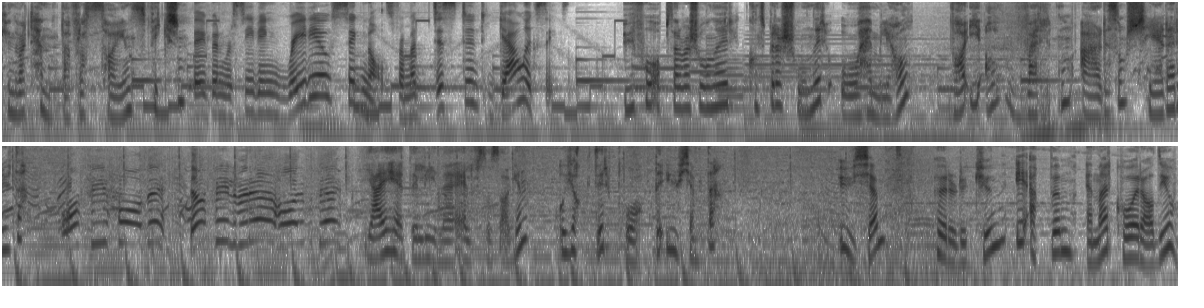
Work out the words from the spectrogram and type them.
kunne vært henta fra science fiction. Ufo-observasjoner, konspirasjoner og hemmelighold. Hva i all verden er det som skjer der ute? Å, fy fader! Jeg filmer det! Har det på tape! Jeg heter Line Elfsåshagen og jakter på det ukjente. Ukjent hører du kun i appen NRK Radio.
